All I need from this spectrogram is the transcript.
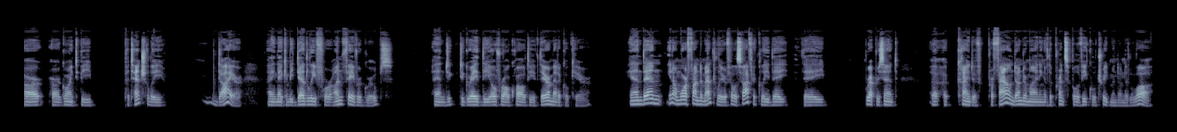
are are going to be potentially dire. I mean, they can be deadly for unfavored groups and de- degrade the overall quality of their medical care. And then, you know, more fundamentally or philosophically, they they represent a, a, kind of profound undermining of the principle of equal treatment under the law.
